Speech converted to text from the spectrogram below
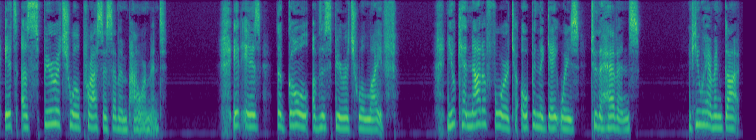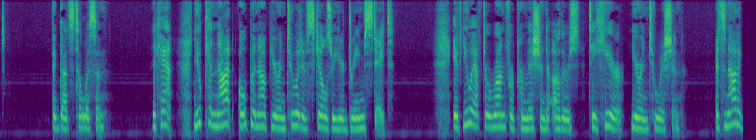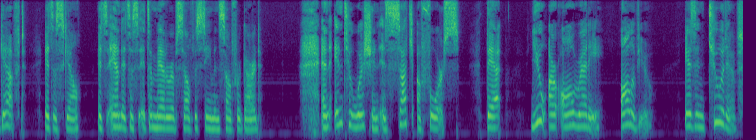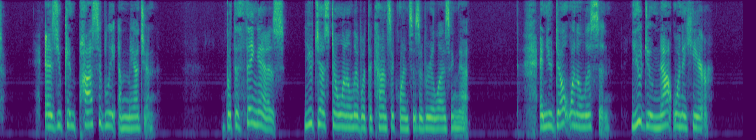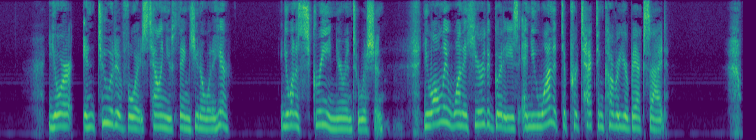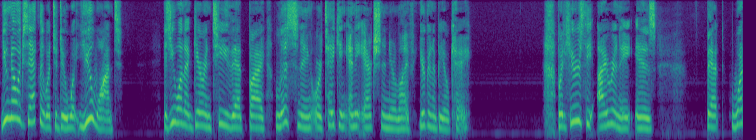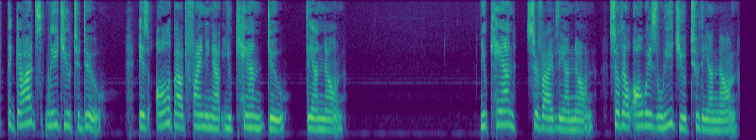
It's a spiritual process of empowerment. It is the goal of the spiritual life. You cannot afford to open the gateways to the heavens if you haven't got the guts to listen. You can't. You cannot open up your intuitive skills or your dream state if you have to run for permission to others to hear your intuition. It's not a gift. It's a skill. It's and it's a, it's a matter of self-esteem and self-regard. And intuition is such a force that you are already, all of you, as intuitive as you can possibly imagine. But the thing is, you just don't want to live with the consequences of realizing that. And you don't want to listen. You do not want to hear your intuitive voice telling you things you don't want to hear. You want to screen your intuition. You only want to hear the goodies and you want it to protect and cover your backside. You know exactly what to do. What you want is you want to guarantee that by listening or taking any action in your life, you're going to be okay. But here's the irony is that what the gods lead you to do is all about finding out you can do the unknown. You can survive the unknown. So they'll always lead you to the unknown.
